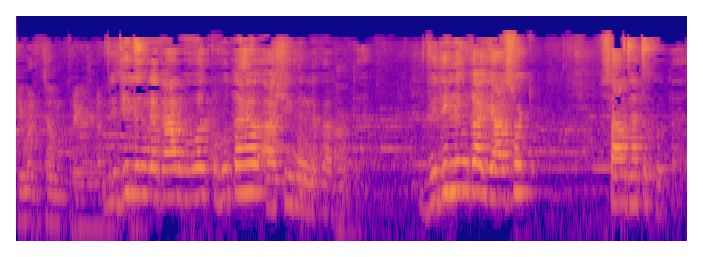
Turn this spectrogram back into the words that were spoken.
किमर्थं प्रयोजनं? विधि लिंग लकार होता है और लकार होता है। विधि लिंग का यासुट सार्धातुक होता है।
